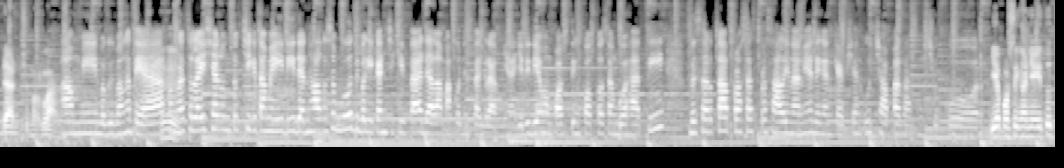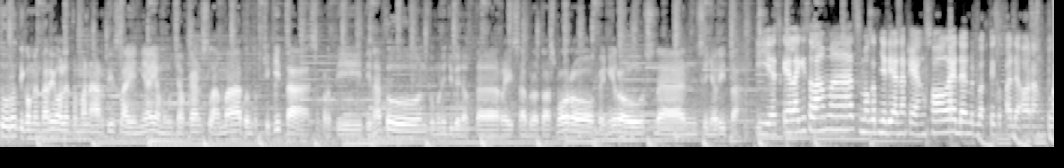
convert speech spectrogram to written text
dan cemerlang. Amin, bagus banget ya. Hmm. Congratulations untuk Cikita Meidi dan hal tersebut dibagikan Cikita dalam akun Instagramnya. Jadi dia memposting foto sang buah hati beserta proses persalinannya dengan caption ucapan rasa syukur. Ya postingannya itu turut dikomentari oleh teman artis lainnya yang mengucapkan selamat untuk Cikita seperti Tina Tun, kemudian juga Dr. Reisa Broto Asmoro, Feni Rose, dan Senyorita. Iya, sekali lagi selamat. Semoga menjadi anak yang soleh dan berbakti kepada orang tua.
